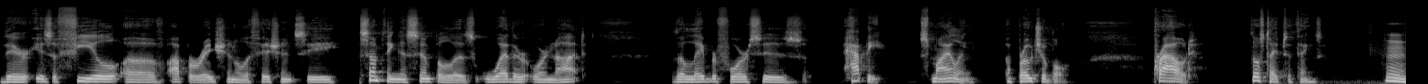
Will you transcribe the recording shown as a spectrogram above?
there is a feel of operational efficiency, something as simple as whether or not the labor force is happy, smiling, approachable, proud, those types of things. Hmm.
